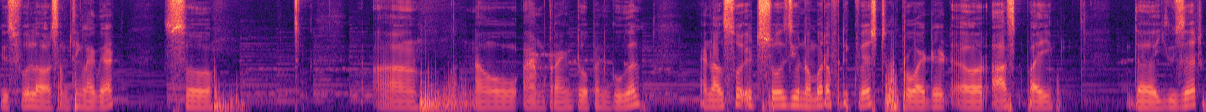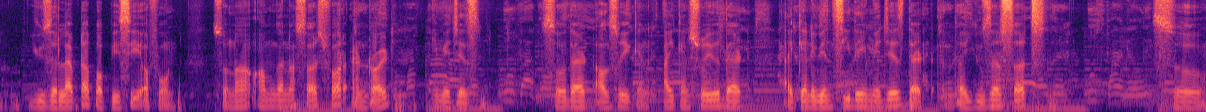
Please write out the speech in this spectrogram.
useful or something like that. So uh, now I'm trying to open Google. And also it shows you number of requests provided or asked by the user user laptop or PC or phone. So now I'm gonna search for Android images. So that also you can I can show you that I can even see the images that the user search so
